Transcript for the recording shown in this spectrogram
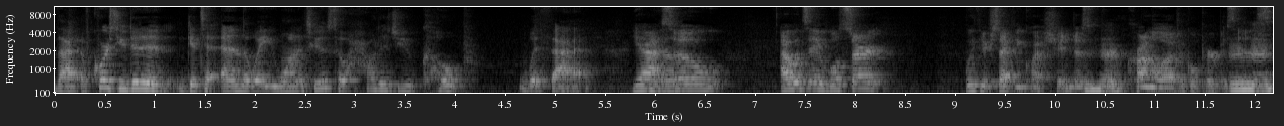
that of course you didn't get to end the way you wanted to, so how did you cope with that? Yeah, Yeah. so I would say we'll start with your second question just Mm-hmm. for chronological purposes.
